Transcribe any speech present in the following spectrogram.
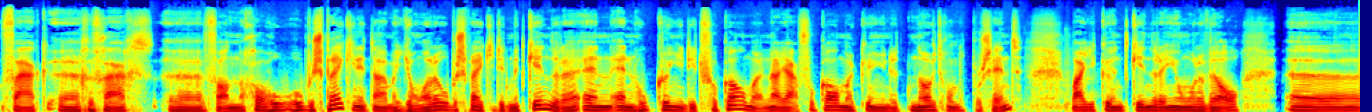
vaak uh, gevraagd uh, van goh, hoe, hoe, bespreek je dit nou met jongeren? Hoe bespreek je dit met kinderen? En, en hoe kun je dit voorkomen? Nou ja, voorkomen kun je het nooit 100%. Maar je kunt kinderen en jongeren wel uh,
